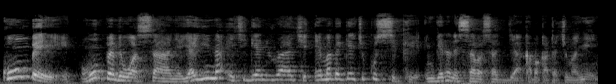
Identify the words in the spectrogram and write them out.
kumbe omumpembe wasaanya yayina ekigendererwa kye emabega ekikusike ngera ne ssaabasajja kabaka takimanyi.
